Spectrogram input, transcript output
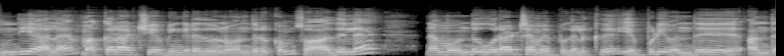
இந்தியாவில் மக்களாட்சி அப்படிங்கிறது ஒன்று வந்திருக்கும். ஸோ அதில் நம்ம வந்து ஊராட்சி அமைப்புகளுக்கு எப்படி வந்து அந்த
